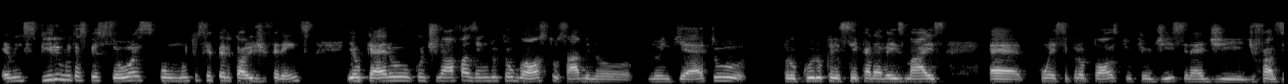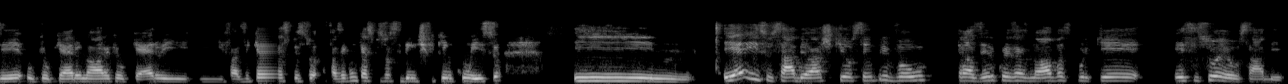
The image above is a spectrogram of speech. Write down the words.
eu inspiro muitas pessoas com muitos repertórios diferentes eu quero continuar fazendo o que eu gosto, sabe, no, no Inquieto, procuro crescer cada vez mais é, com esse propósito que eu disse, né, de, de fazer o que eu quero na hora que eu quero e, e fazer, que as pessoas, fazer com que as pessoas se identifiquem com isso. E, e é isso, sabe? Eu acho que eu sempre vou trazer coisas novas porque esse sou eu, sabe?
